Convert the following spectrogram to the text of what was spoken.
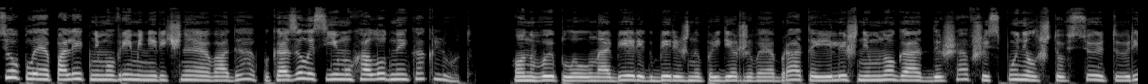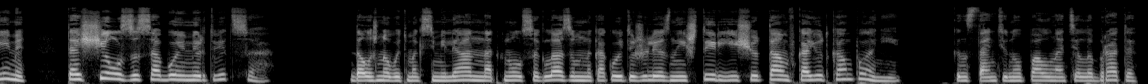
Теплая по летнему времени речная вода показалась ему холодной, как лед. Он выплыл на берег, бережно придерживая брата, и лишь немного отдышавшись, понял, что все это время тащил за собой мертвеца. Должно быть, Максимилиан наткнулся глазом на какой-то железный штырь еще там, в кают-компании. Константин упал на тело брата,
